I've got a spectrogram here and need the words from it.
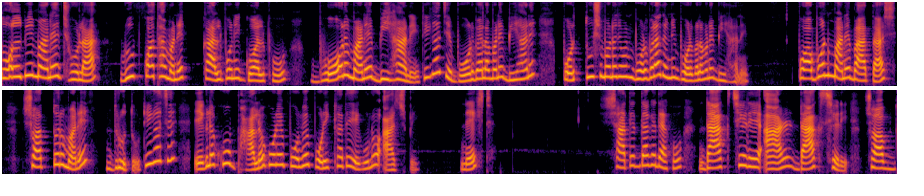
তলবি মানে ঝোলা, রূপকথা মানে কাল্পনিক গল্প ভোর মানে বিহানে, ঠিক আছে? ভোরবেলা মানে বিহানে প্রত্যুষ মানে যেমন ভোরবেলা, তেমনি ভোরবেলা মানে বিহানে। পবন মানে বাতাস, সত্তর মানে দ্রুত, ঠিক আছে? এগুলো খুব ভালো করে পড়বে, পরীক্ষাতে এগুলো আসবে। নেক্সট। সাতের দাগে দেখো, ডাক ছেড়ে আর ডাক ছেড়ে, শব্দ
